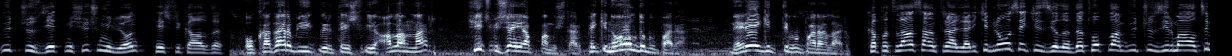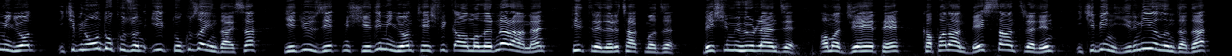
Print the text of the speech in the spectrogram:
373 milyon teşvik aldı. O kadar büyük bir teşviği alanlar hiçbir şey yapmamışlar. Peki ne oldu bu para? Nereye gitti bu paralar? Kapatılan santraller 2018 yılında toplam 326 milyon, 2019'un ilk 9 ayında ise 777 milyon teşvik almalarına rağmen filtreleri takmadı. 5'i mühürlendi ama CHP kapanan 5 santralin 2020 yılında da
